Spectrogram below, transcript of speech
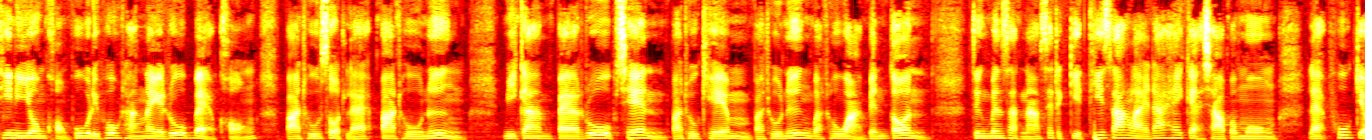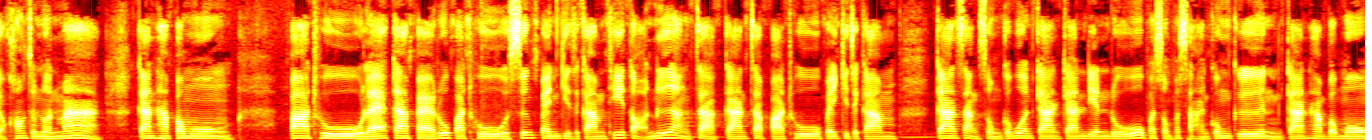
ที่นิยมของผู้บริโภคทั้งในรูปแบบของปลาทูสดและปลาทูนึ่ง มีการแปรรูป เช่น ปลาทูเค็ม ปลาทูนึ่ง ปลาทูหวาน เป็นต้น จึงเป็นสัตว์น้ำเศรษฐกิจที่สร้างรายได้ให้แก่ชาวประมง และผู้เกี่ยวข้องจำนวนมาก การทำประมง ปลาทูและการแปรรูปปลาทู ซึ่งเป็นกิจกรรมที่ต่อเนื่องจากการจับปลาทูไปกิจกรรม การสั่งสมกระบวนการการเรียนรู้ผสมผสานกลมกลืน การทำประมง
